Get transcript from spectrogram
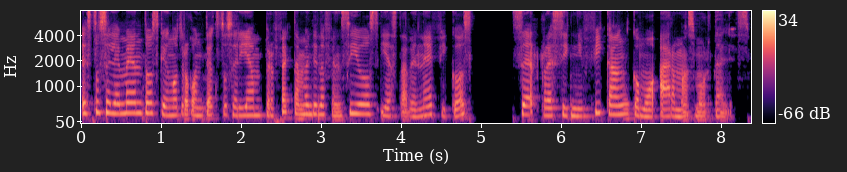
Estos elementos, que en otro contexto serían perfectamente inofensivos y hasta benéficos, se resignifican como armas mortales.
